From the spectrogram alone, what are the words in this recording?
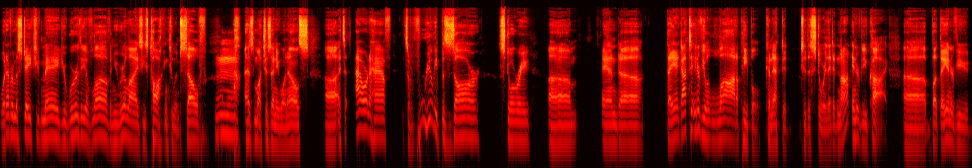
Whatever mistakes you've made, you're worthy of love. And you realize he's talking to himself mm. as much as anyone else. Uh, it's an hour and a half. It's a really bizarre story. Um, and uh, they got to interview a lot of people connected to the story. They did not interview Kai, uh, but they interviewed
